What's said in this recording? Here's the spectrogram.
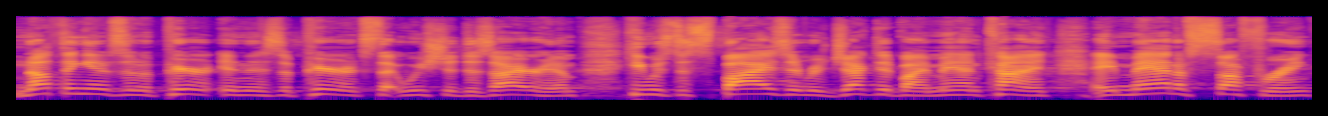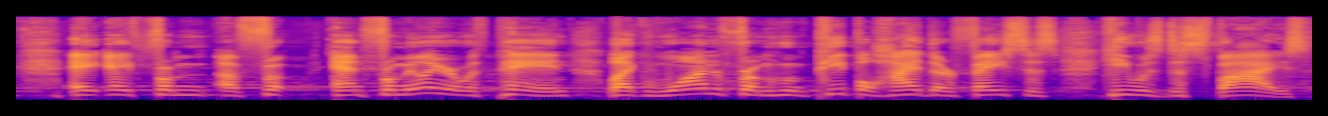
nothing in his appearance that we should desire him. He was despised and rejected by mankind, a man of suffering, a, a, from, a, and familiar with pain, like one from whom people hide their faces. He was despised,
